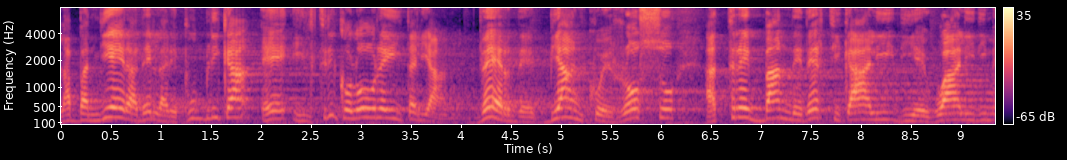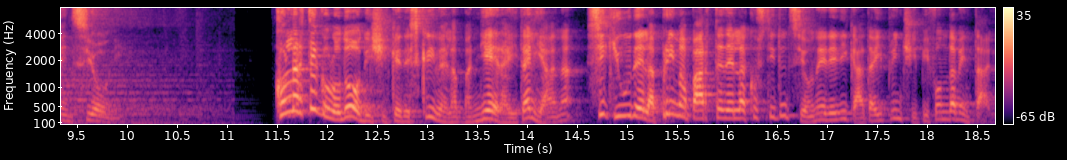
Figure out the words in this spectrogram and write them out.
La bandiera della Repubblica è il tricolore italiano, verde, bianco e rosso a tre bande verticali di uguali dimensioni. Con l'articolo 12 che descrive la bandiera italiana si chiude la prima parte della Costituzione dedicata ai principi fondamentali.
